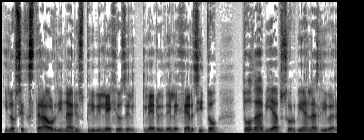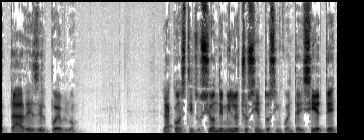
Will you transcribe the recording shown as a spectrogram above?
y los extraordinarios privilegios del clero y del ejército todavía absorbían las libertades del pueblo. La Constitución de 1857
